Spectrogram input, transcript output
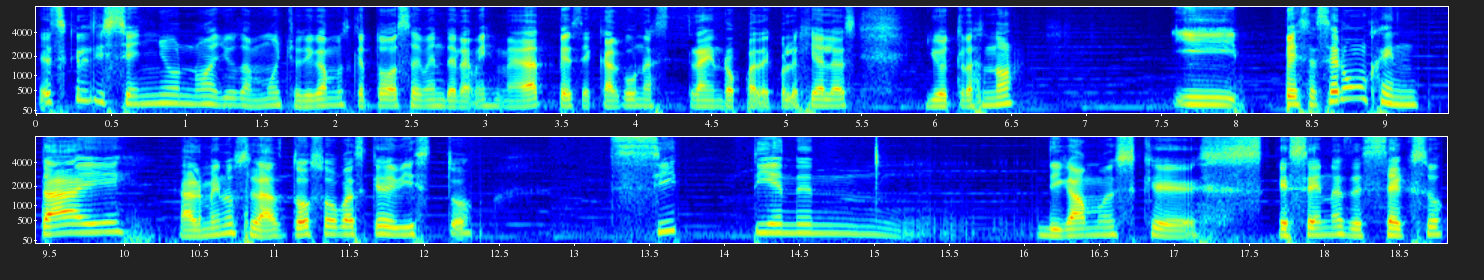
Es que el diseño no ayuda mucho, digamos que todas se ven de la misma edad, pese a que algunas traen ropa de colegialas y otras no. Y pese a ser un hentai, al menos las dos obras que he visto, sí tienen, digamos que escenas de sexo,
